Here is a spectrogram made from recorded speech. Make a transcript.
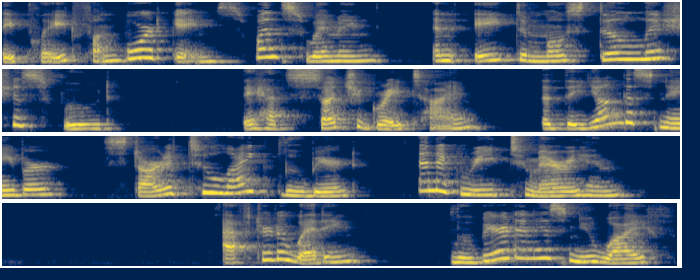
They played fun board games, went swimming, and ate the most delicious food. They had such a great time that the youngest neighbor started to like Bluebeard and agreed to marry him. After the wedding, Bluebeard and his new wife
